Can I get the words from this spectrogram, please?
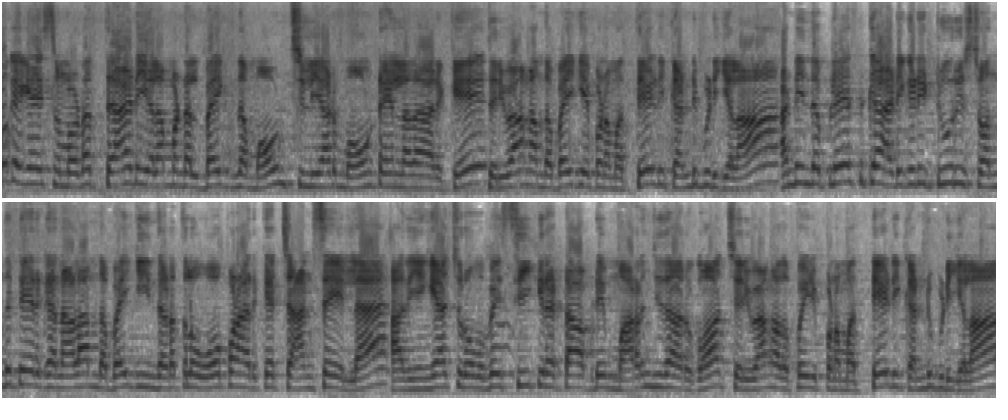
ஓகே கைஸ் நம்மளோட தேர்ட் எலமெண்டல் பைக் இந்த மவுண்ட் சிலியார்டு மவுண்டைன்ல தான் இருக்கு. சரி வாங்க அந்த பைக்கை இப்போ நம்ம தேடி கண்டுபிடிக்கலாம். அண்ட் இந்த பிளேஸ்க்கு அடிக்கடி டூரிஸ்ட் வந்துட்டே இருக்கனால அந்த பைக் இந்த இடத்துல ஓப்பனா இருக்க சான்ஸே இல்ல. அது எங்கேயாச்சும் ரொம்ப போய் சீக்கிரட்டா அப்படியே மறைஞ்சுதான் இருக்கும். சரி வாங்க அதை போய் இப்போ நம்ம தேடி கண்டுபிடிக்கலாம்.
